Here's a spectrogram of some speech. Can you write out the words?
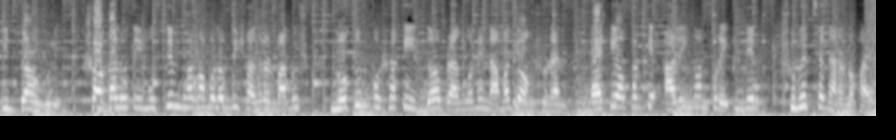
ঈদগাহগুলি। সকাল হতেই মুসলিম ধর্মাবলম্বী সাধারণ মানুষ নতুন পোশাকে ঈদগাহ প্রাঙ্গণে নামাজে অংশ নেন। একে অপরকে আলিঙ্গন করে ঈদের শুভেচ্ছা জানানো হয়।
